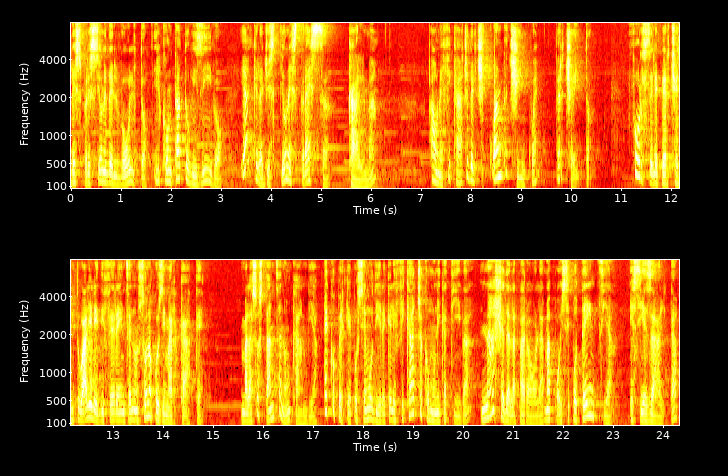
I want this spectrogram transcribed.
l'espressione del volto, il contatto visivo e anche la gestione stress calma ha un'efficacia del 55%. Forse le percentuali e le differenze non sono così marcate, ma la sostanza non cambia. Ecco perché possiamo dire che l'efficacia comunicativa nasce dalla parola, ma poi si potenzia e si esalta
